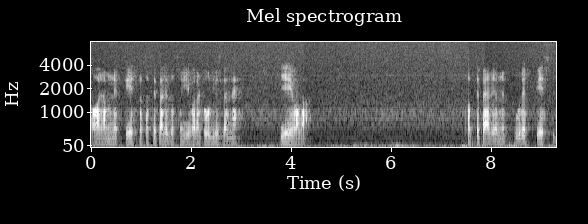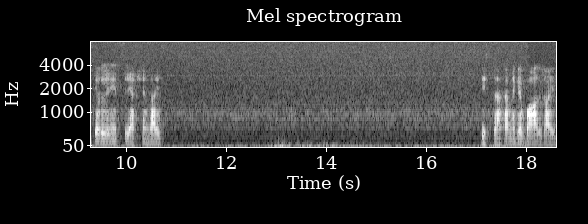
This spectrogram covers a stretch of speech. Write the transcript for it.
और हमने फेस पर सबसे पहले दोस्तों ये वाला टूल यूज़ करना है। ये वाला। सबसे पहले हमने पूरे फेस की कर लेनी सिलेक्शन गाइस इस तरह करने के बाद गाइस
